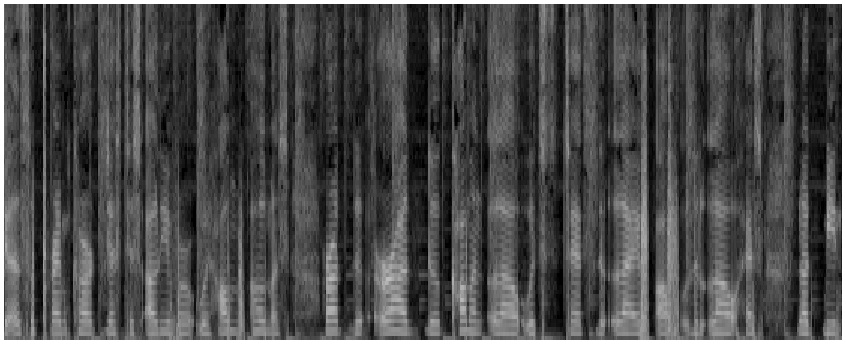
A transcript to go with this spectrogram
U.S. Supreme Court Justice Oliver W. Holmes wrote the, wrote the common law which states the life of the law has not been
